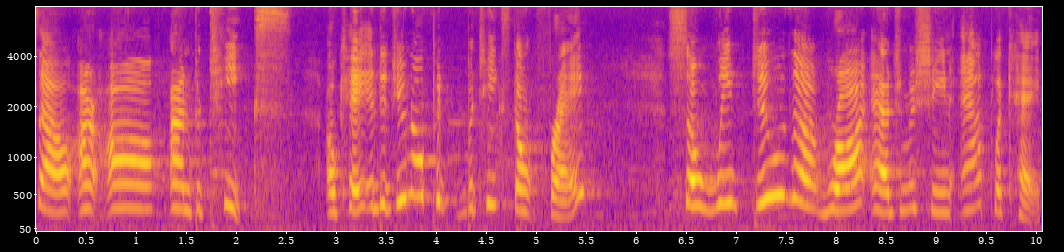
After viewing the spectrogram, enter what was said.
sell are all on batiks, okay? And did you know batiks don't fray? So we do the raw edge machine applique.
